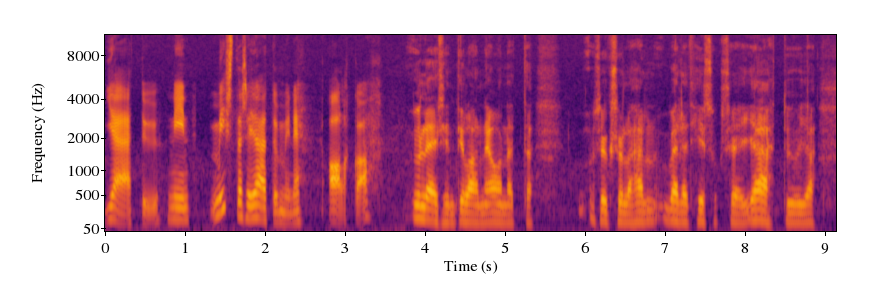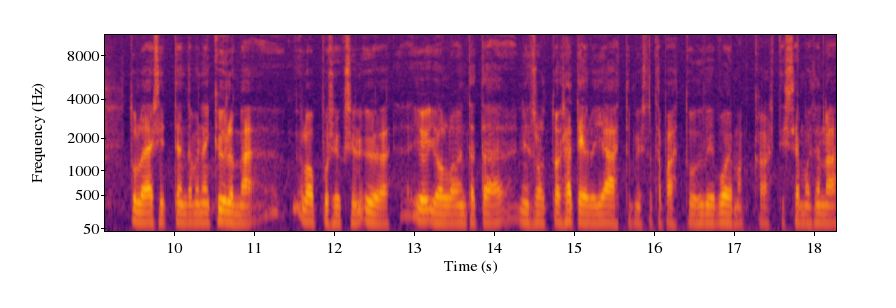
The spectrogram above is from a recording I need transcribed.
jäätyy, niin mistä se jäätyminen alkaa? Yleisin tilanne on, että syksyllähän vedet hissukseen jäähtyy ja tulee sitten tämmöinen kylmä loppusyksyn yö, jolloin tätä niin sanottua säteilyjäähtymistä tapahtuu hyvin voimakkaasti. Semmoisena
